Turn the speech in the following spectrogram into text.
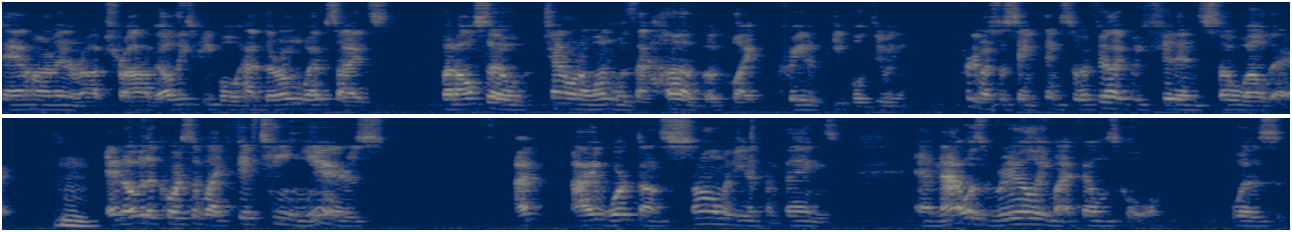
Dan Harmon and Rob Schrab, all these people had their own websites. But also, Channel 101 was a hub of like creative people doing pretty much the same thing. So I feel like we fit in so well there. Mm. And over the course of like 15 years, I I worked on so many different things, and that was really my film school was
